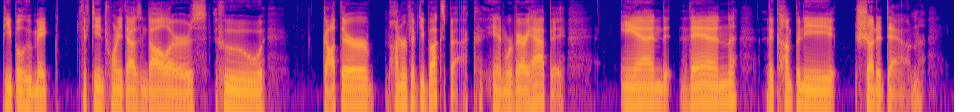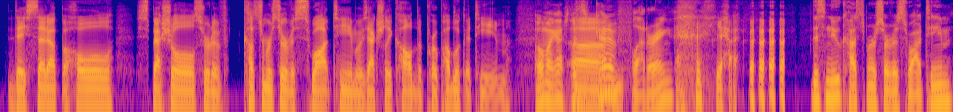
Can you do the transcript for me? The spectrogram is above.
people who make fifteen, twenty thousand dollars who got their 150 bucks back and were very happy. And then the company shut it down. They set up a whole special sort of customer service SWAT team. It was actually called the ProPublica team. Oh my gosh, that's kind Um, of flattering. yeah. this new customer service SWAT team,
